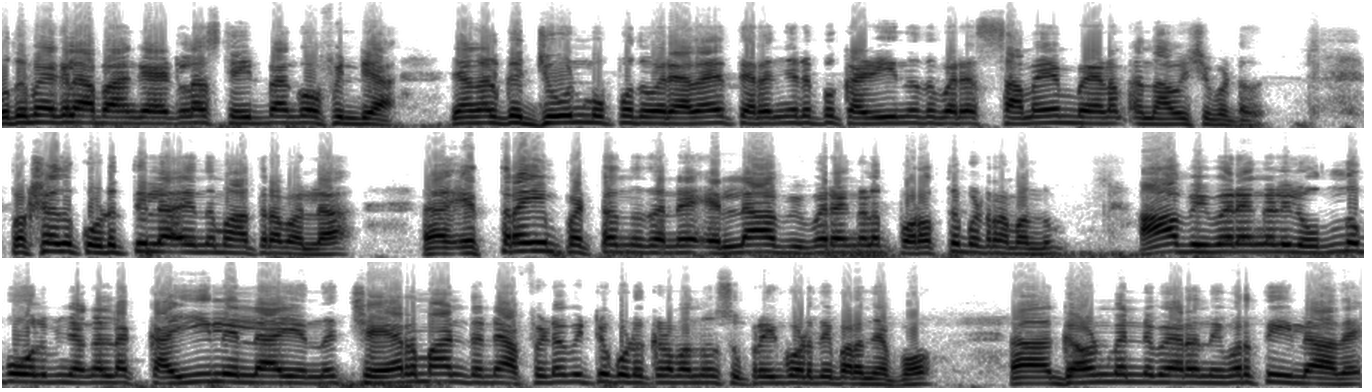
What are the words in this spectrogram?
പൊതുമേഖലാ ബാങ്കായിട്ടുള്ള സ്റ്റേറ്റ് ബാങ്ക് ഓഫ് ഇന്ത്യ ഞങ്ങൾക്ക് ജൂൺ മുപ്പത് വരെ അതായത് തെരഞ്ഞെടുപ്പ് കഴിയുന്നത് വരെ സമയം വേണം എന്നാവശ്യപ്പെട്ടത്. പക്ഷെ അത് കൊടുത്തില്ല എന്ന് മാത്രമല്ല എത്രയും പെട്ടെന്ന് തന്നെ എല്ലാ വിവരങ്ങളും പുറത്തുവിടണമെന്നും ആ വിവരങ്ങളിൽ ഒന്നുപോലും ഞങ്ങളുടെ കയ്യിലില്ല എന്ന് ചെയർമാൻ തന്നെ അഫിഡവിറ്റ് കൊടുക്കണമെന്നും സുപ്രീം കോടതി പറഞ്ഞപ്പോൾ ഗവൺമെന്റ് വേറെ നിവൃത്തിയില്ലാതെ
